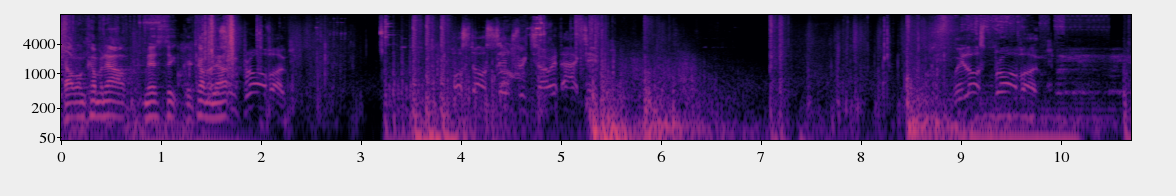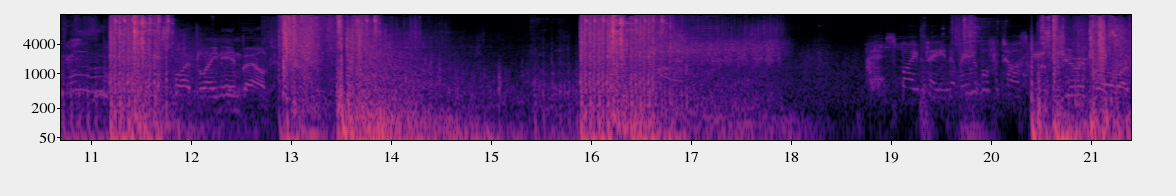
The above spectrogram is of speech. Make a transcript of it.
Got one coming out. Mystic, they're coming out. Bravo. Hostile sentry turret active. We lost Bravo. spy plane inbound. Spy plane available for tasking. Securing Bravo.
